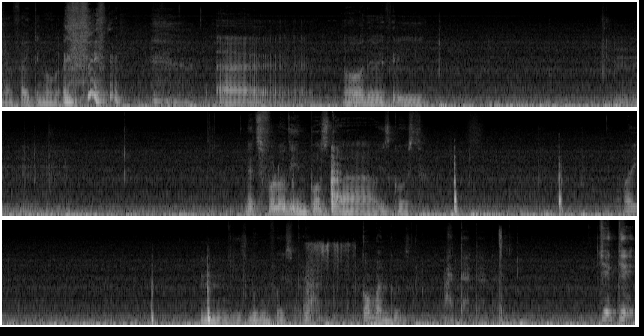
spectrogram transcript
They're fighting over. uh, oh, there were three. Mm. Let's follow the imposter. Is Ghost? Oi. Mm, he's looking for his prey. Come on, Ghost. Ah, da, da, da. Check it.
